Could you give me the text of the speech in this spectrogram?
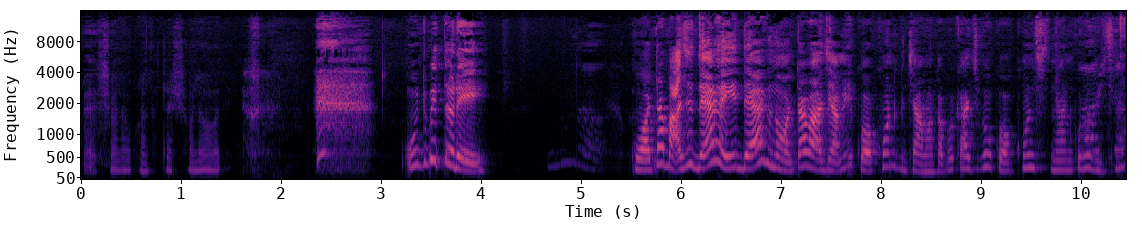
এ, শোনো কথাটা শোনো। উঠবি তো রে। কটা বাজে? দেখ এই দেখ নটা বাজে। আমি কখন জামা কাপড় কাচবো কখন স্নান করব বিছানা?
